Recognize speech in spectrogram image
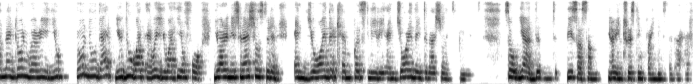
I'm like, don't worry, you don't do that. You do whatever you are here for. You are an international student. Enjoy the campus living, enjoy the international experience. So yeah, the, the, these are some you know interesting findings that I have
